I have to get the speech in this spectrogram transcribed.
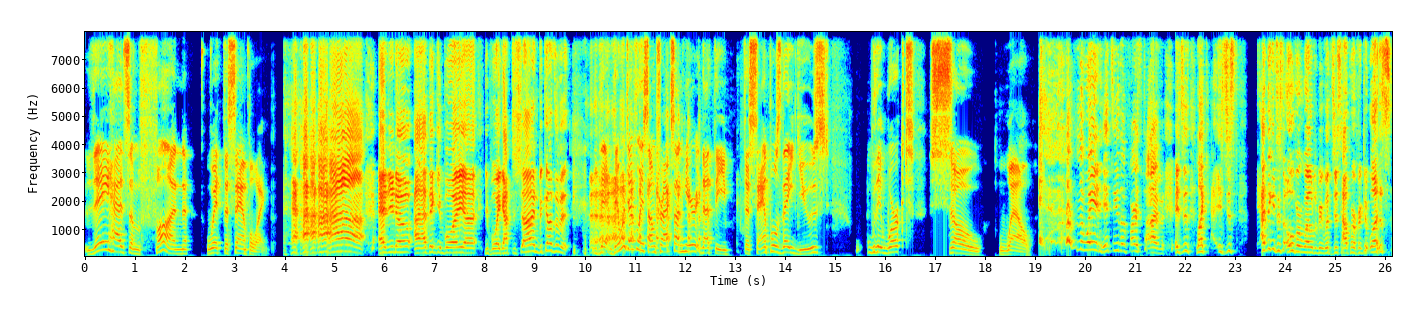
they had some fun with the sampling. and you know, I, I think your boy, uh, your boy got to shine because of it. there, there were definitely some tracks on here that the the samples they used they worked so well. the way it hits you the first time, it's just like it's just. I think it just overwhelmed me with just how perfect it was.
